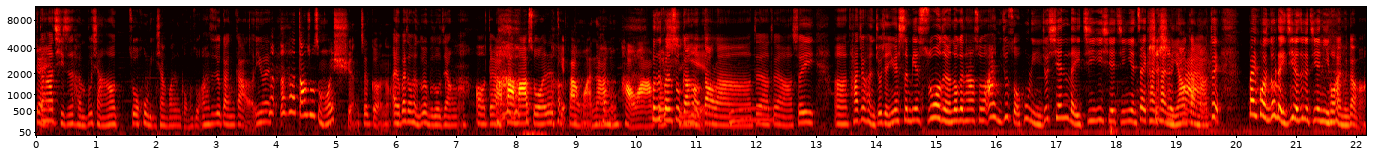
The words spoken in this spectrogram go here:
但他其实很不想要做护理相关的工作啊，这就尴尬了。因为那那他当初怎么会选这个呢？哎呦，拜托，很多人不都这样吗？哦，对啊，爸妈说这铁饭碗啊，很好啊，或者分数刚好到啦，对啊，对啊，所以嗯，他就很纠结，因为身边所有的人都跟他说啊，你就走护理，你就先累积一些经验，再看看你要干嘛。对，拜托，你都累积了这个经验，你以后还能干嘛？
